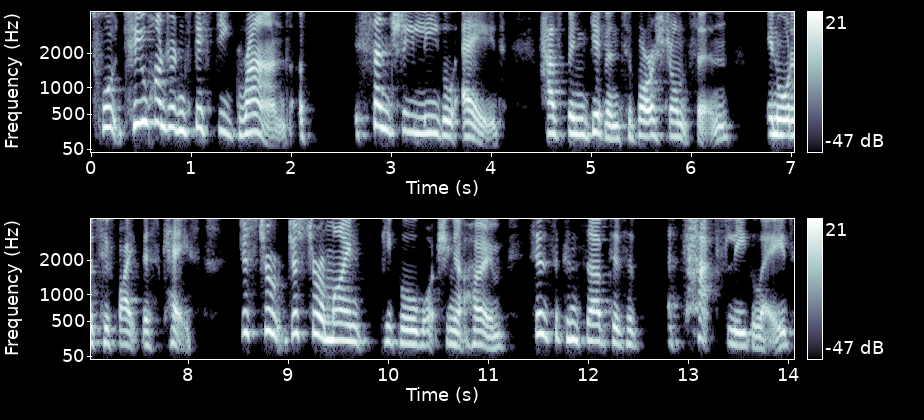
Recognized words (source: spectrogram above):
250 grand of essentially legal aid has been given to Boris Johnson in order to fight this case. Just to just to remind people watching at home, since the Conservatives have attacked legal aid,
